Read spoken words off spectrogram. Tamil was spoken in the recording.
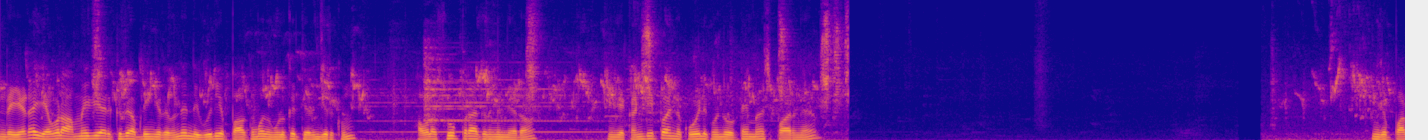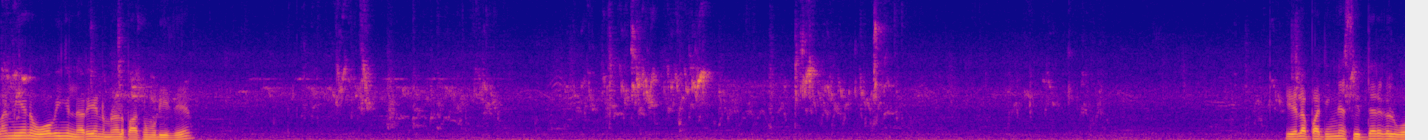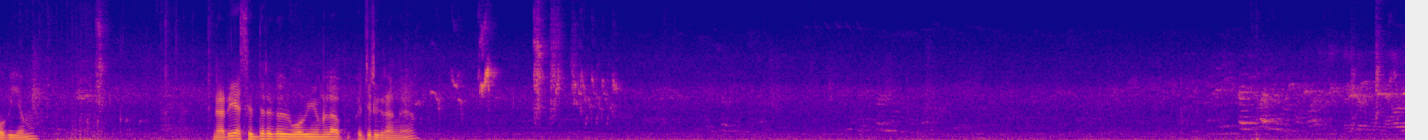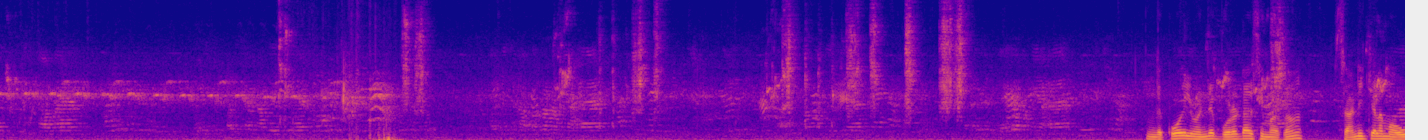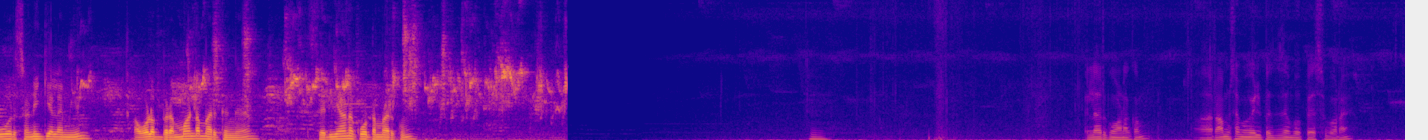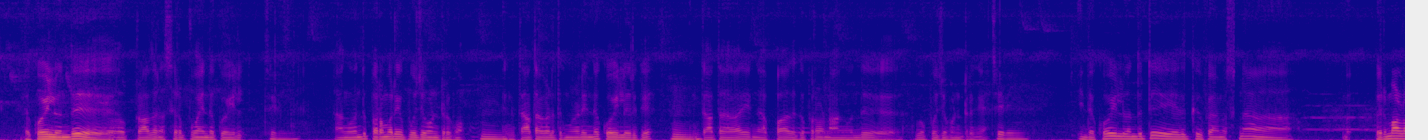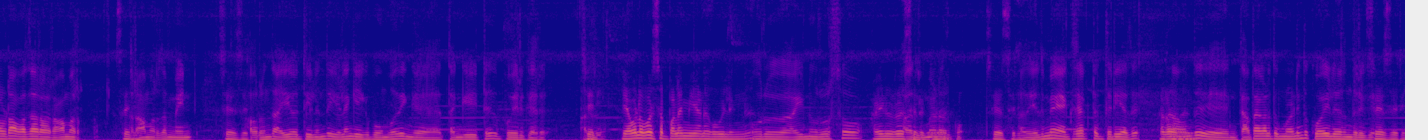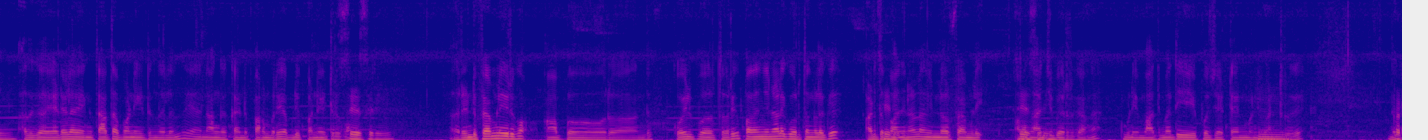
இந்த இடம் எவ்வளோ அமைதியாக இருக்குது அப்படிங்கிறது வந்து இந்த வீடியோ பார்க்கும்போது உங்களுக்கு தெரிஞ்சிருக்கும். அவ்வளோ சூப்பராக இருக்குதுங்க இந்த இடம். நீங்கள் கண்டிப்பாக இந்த கோயிலுக்கு வந்து ஒரு டைம் மேட்ச் பாருங்கள் இங்கே பழமையான ஓவியங்கள் நிறைய நம்மளால் பார்க்க முடியுது. இதெல்லாம் பார்த்தீங்கன்னா சித்தர்கள் ஓவியம். நிறைய சித்தர்கள் ஓவியம்லாம் வச்சுருக்குறாங்க. இந்த கோயில் வந்து புரட்டாசி மாதம் சனிக்கிழமை ஒவ்வொரு சனிக்கிழமையும் அவ்வளோ பிரம்மாண்டமாக இருக்குங்க. சரியான கூட்டமாக இருக்கும். எல்லாருக்கும் வணக்கம். ராமசாமி கோயில் பற்றி தான் இப்போ பேச போகிறேன் இந்த கோயில் வந்து பிராதன சிறப்பு வாய்ந்த கோயில். சரிங்க. நாங்கள் வந்து பரம்பரையாக பூஜை பண்ணிட்டுருக்கோம். ம். எங்கள் தாத்தா காலத்துக்கு முன்னாடி இந்த கோயில் இருக்குது எங்கள் தாத்தா எங்கள் அப்பா அதுக்கப்புறம் நாங்கள் வந்து இப்போ பூஜை பண்ணிட்டுருக்கேன். சரிங்க. இந்த கோயில் வந்துட்டு எதுக்கு ஃபேமஸ்னால் பெருமாளோட அவதாரம் ராமர். சரி. ராமர் தான் மெயின் சரி சரி. அவர் வந்து அயோத்தியிலேருந்து இலங்கைக்கு போகும்போது இங்கே தங்கிட்டு போயிருக்காரு. சரி. எவ்வளோ வருஷம் பழமையான கோயிலுங்கண்ணா ஒரு ஐநூறு வருஷம் ஐநூறு வருஷம் மேலே இருக்கும். சரி சரி. அது எதுவுமே எக்ஸாக்டாக தெரியாது. ஆனால் வந்து எங்கள் தாத்தா காலத்துக்கு முன்னாடி இந்த கோயில் இருந்திருக்கு. சரி சரிங்க. அதுக்கு இடையில எங்கள் தாத்தா பண்ணிட்டு இருந்ததுலேருந்து நாங்கள் கண்டு பரம்பரையாக அப்படி பண்ணிட்டு இருக்கோம். சரி சரிங்க. ரெண்டு ஃபேமிலி இருக்கும். அப்போ ஒரு அந்த கோயில் பொறுத்த வரைக்கும் பதினஞ்சு நாளைக்கு ஒருத்தங்களுக்கு அடுத்த பதினஞ்சு நாள் இன்னொரு ஃபேமிலி அவங்க அஞ்சு பேர் இருக்காங்க. அப்படி மாற்றி மாற்றி பூஜை அட்டைன் பண்ணி வந்துருக்கு.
